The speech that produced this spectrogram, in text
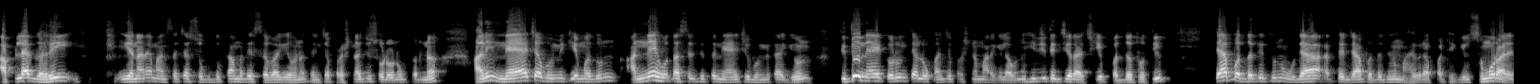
आपल्या घरी येणाऱ्या माणसाच्या सुखदुःखामध्ये सहभागी होणं त्यांच्या प्रश्नाची सोडवणूक करणं आणि न्यायाच्या भूमिकेमधून अन्याय होत असेल तिथं न्यायाची भूमिका घेऊन तिथं न्याय करून त्या लोकांचे प्रश्न मार्गी लावणं ही जी त्यांची राजकीय पद्धत होती त्या पद्धतीतून उद्या ज्या पद्धतीने महावीरप्पा ठेकील समोर आले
